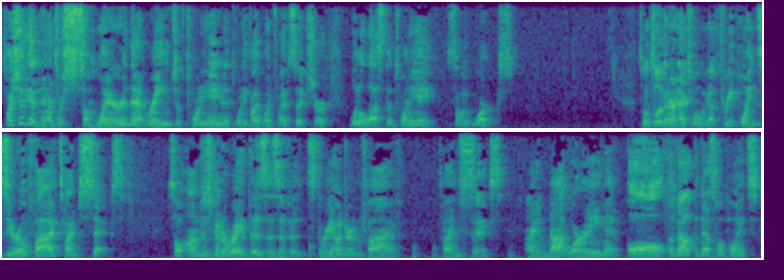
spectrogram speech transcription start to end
So I should get an answer somewhere in that range of 28 and 25.56, sure, a little less than 28, so it works. So let's look at our next one. We got 3.05 times 6. So I'm just going to write this as if it's 305 times 6. I am not worrying at all about the decimal points,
